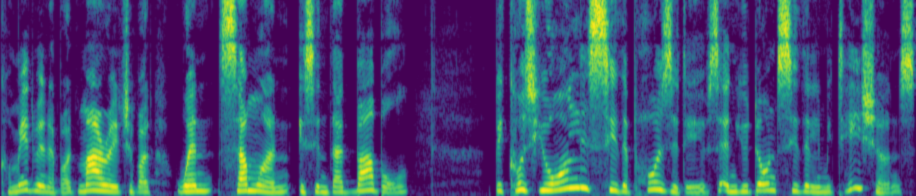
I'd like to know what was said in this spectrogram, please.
commitment, about marriage, about when someone is in that bubble, because you only see the positives and you don't see the limitations,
